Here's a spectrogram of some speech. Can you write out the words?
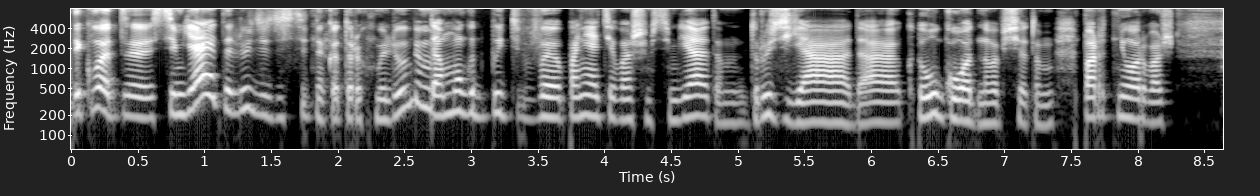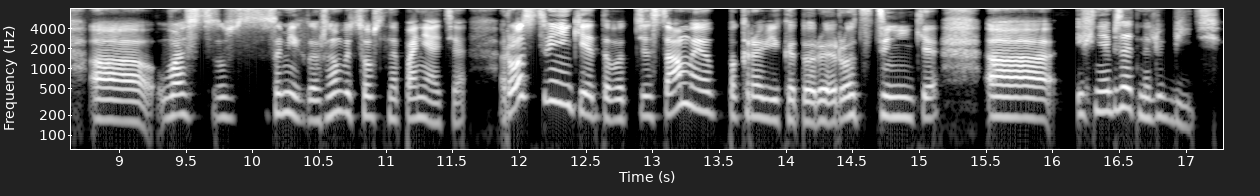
Так вот, э, семья — это люди, действительно, которых мы любим. Да, могут быть в понятии вашем семья, там, друзья, да, кто угодно вообще, там, партнер ваш. А, у вас у самих должно быть собственное понятие. Родственники — это вот те самые по крови, которые родственники. А, их не обязательно любить.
